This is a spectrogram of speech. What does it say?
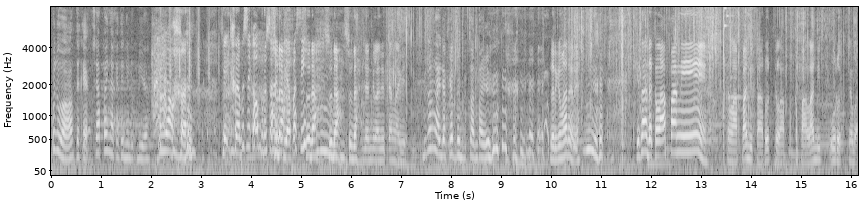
Gue juga ngerti kayak siapa yang nyakitin hidup dia. iya kan? kayak kenapa sih kamu berusaha Sudah, jadi apa sih? sudah, sudah, sudah. Jangan dilanjutkan lagi. Bisa ngajak kita duduk santai. Dari kemarin ya? Kita ada kelapa nih. Kelapa diparut, kelapa kepala diurut. Coba.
